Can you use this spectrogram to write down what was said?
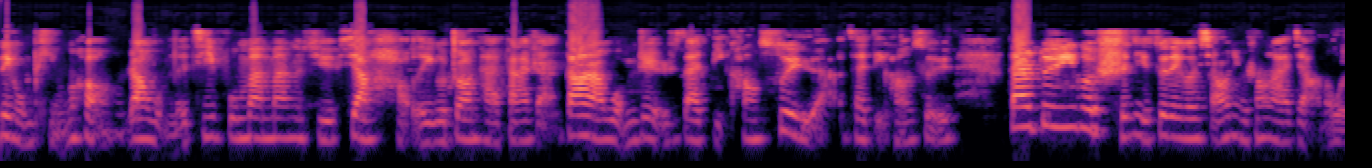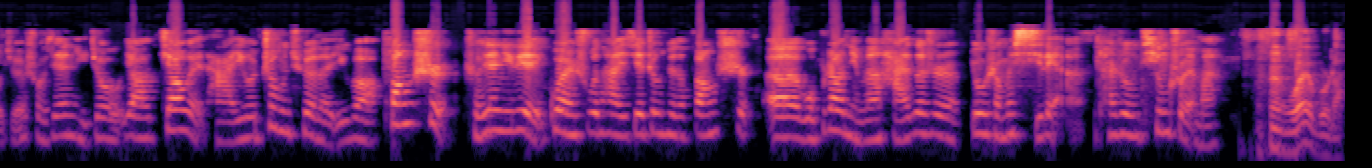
那种平衡，让我们的肌肤慢慢的去向好的一个状态发展。当然，我们这也是在抵抗岁月，在抵抗岁月。但是对于一个十几岁的一个小女生来讲呢，我觉得首先你就要教给她一个正确的一个方式。首先你得灌输她一些正确的方式。呃，我不知道你们孩子是用什么洗脸，他是用清水吗？我也不知道。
